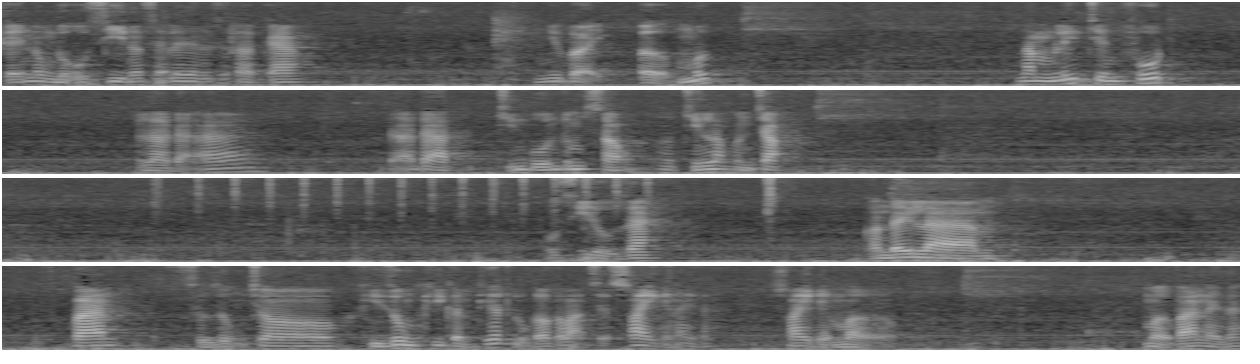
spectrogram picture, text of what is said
cái nồng độ oxy nó sẽ lên rất là cao. Như vậy, ở mức 5 lít trên phút là đã đã đạt 94.6 95% oxy đầu ra. Còn đây là van sử dụng cho khí dung khi cần thiết, lúc đó các bạn sẽ xoay cái này ra, xoay để mở mở van này ra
